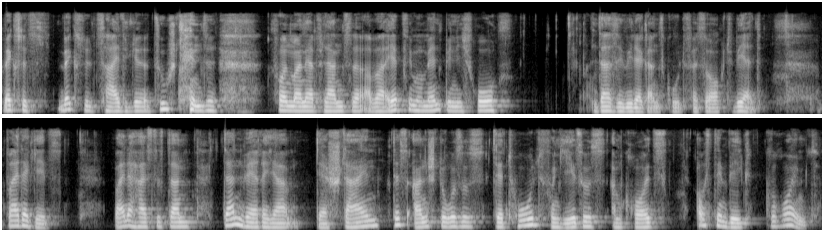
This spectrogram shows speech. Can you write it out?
Wechsel, wechselseitige Zustände von meiner Pflanze, aber jetzt im Moment bin ich froh, dass sie wieder ganz gut versorgt wird. Weiter geht's. Weiter heißt es dann, dann wäre ja der Stein des Anstoßes, der Tod von Jesus am Kreuz, aus dem Weg geräumt.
